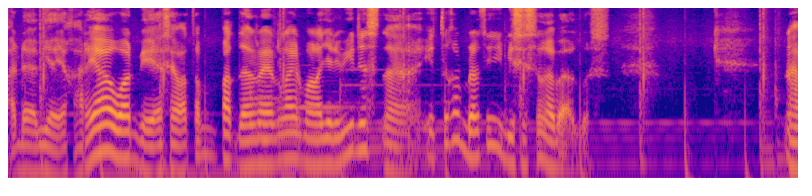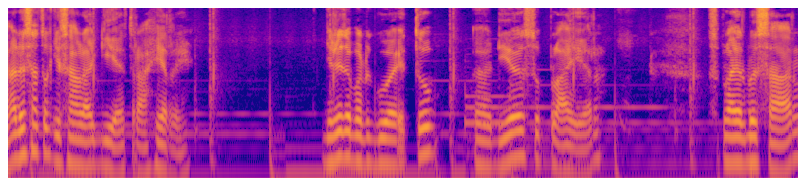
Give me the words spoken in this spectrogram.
ada biaya karyawan biaya sewa tempat dan lain-lain malah jadi minus. Nah itu kan berarti bisnis itu nggak bagus. Nah ada satu kisah lagi ya terakhir nih. Jadi teman gue itu uh, dia supplier supplier besar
